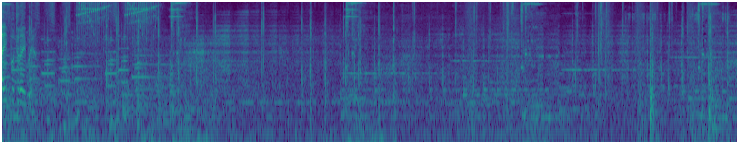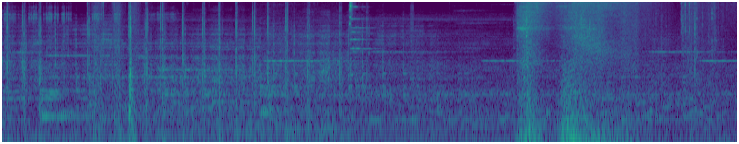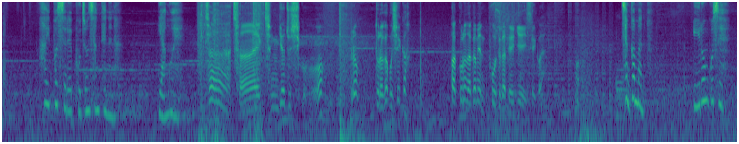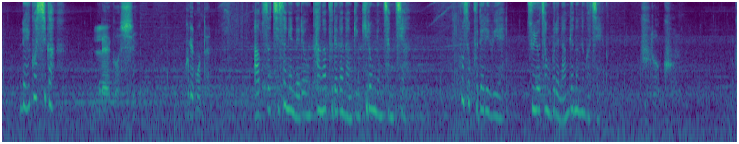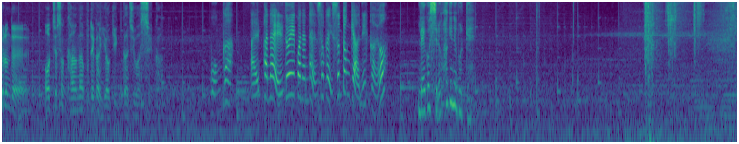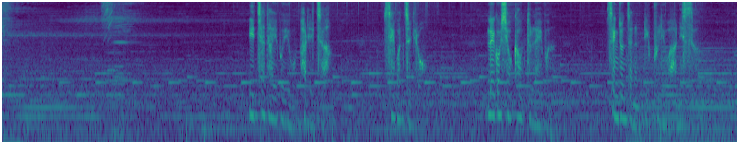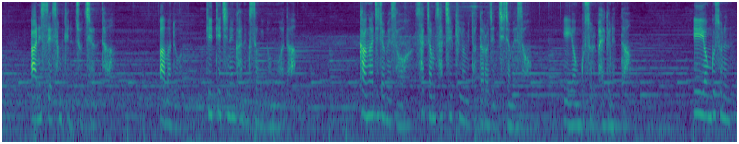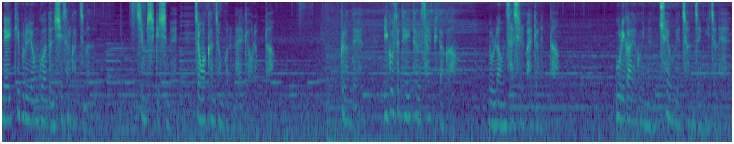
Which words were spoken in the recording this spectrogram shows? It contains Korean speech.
하이퍼 드라이브야. Hyper Cell의 보존 상태는 양호해. 자, 잘 챙겨주시고. 그럼 돌아가 보실까? 밖으로 나가면 pod가 대기에 있을 거야. 잠깐만. 이런 곳에 레거시가 Legacy? 그게 뭔데? 앞서 지상에 내려온 강화 부대가 남긴 기록용 장치야. 후속 부대를 위해 주요 정보를 남겨놓는 거지. 그런데 어째서 강화 부대가 여기까지 왔을까? 뭔가 알파나 Elder에 관한 단서가 있었던 게 아닐까요? Legacy를 확인해 볼게. 이차 dive 이후 8일차 세 번째 기록 legacy account Raven 생존자는 리플리와 아니스 아니스의 상태는 좋지 않다 아마도 DT 진행 가능성이 농후하다 강화 지점에서 4.47km 떨어진 지점에서 이 연구소를 발견했다 이 연구소는 네이티브를 연구하던 시설 같지만 침식이 심해 정확한 정보는 알기 어렵다. 그런데 이곳의 데이터를 살피다가 놀라운 사실을 발견했다. 우리가 알고 있는 최후의 전쟁 이전에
